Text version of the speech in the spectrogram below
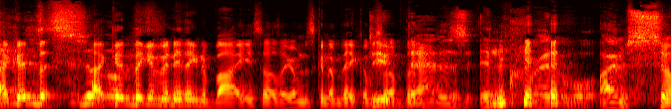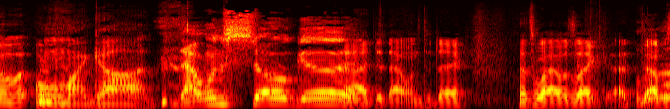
I couldn't. is so I couldn't think of anything to buy you, so I was like, I'm just gonna make them Dude, something. that is incredible. I'm so. Oh my god, that one's so good. I did that one today. That's why I was like, I, I was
